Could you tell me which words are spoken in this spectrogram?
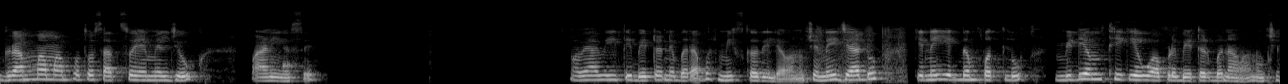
ગ્રામમાં માપો તો સાતસો એમએલ જેવું પાણી હશે. હવે આવી રીતે બેટરને બરાબર મિક્સ કરી લેવાનું છે. નહીં જાડું કે નહીં એકદમ પતલું. મીડિયમ થીક એવું આપણે બેટર બનાવવાનું છે.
